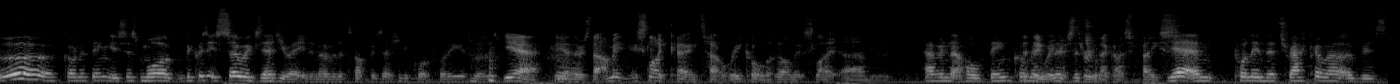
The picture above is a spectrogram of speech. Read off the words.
uh, kind of thing. It's just more because it's so exaggerated and over the top. It's actually quite funny as well. Yeah, yeah, Yeah. there's that. I mean, it's like uh, in Total Recall as well. It's like um, having that whole thing The coming. thing where the- it goes the through that guy's face. Yeah, and pulling the tracker out of his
